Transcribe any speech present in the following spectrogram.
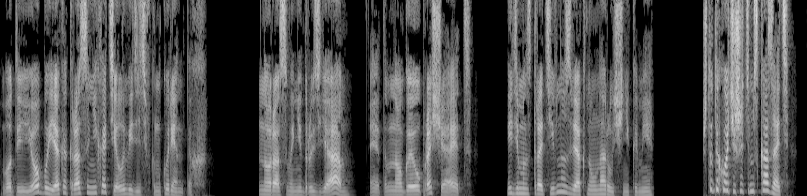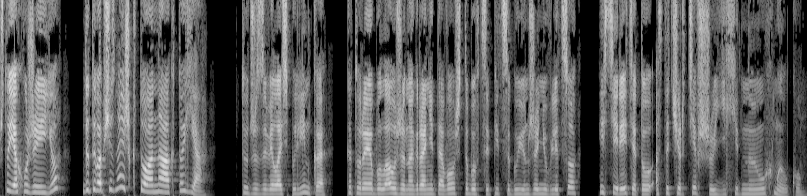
«Вот ее бы я как раз и не хотела видеть в конкурентах. Но раз вы не друзья, это многое упрощает». И демонстративно звякнул наручниками. «Что ты хочешь этим сказать? Что я хуже ее? Да ты вообще знаешь, кто она, а кто я?» Тут же завелась пылинка, которая была уже на грани того, чтобы вцепиться Гуюнженю в лицо и стереть эту осточертевшую ехидную ухмылку.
